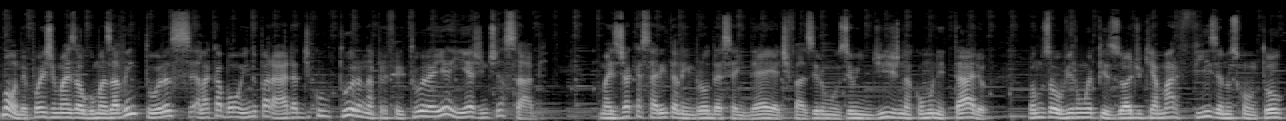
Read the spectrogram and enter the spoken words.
Bom, depois de mais algumas aventuras, ela acabou indo para a área de cultura na prefeitura e aí a gente já sabe. Mas já que a Sarita lembrou dessa ideia de fazer um museu indígena comunitário, vamos ouvir um episódio que a Marfísia nos contou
